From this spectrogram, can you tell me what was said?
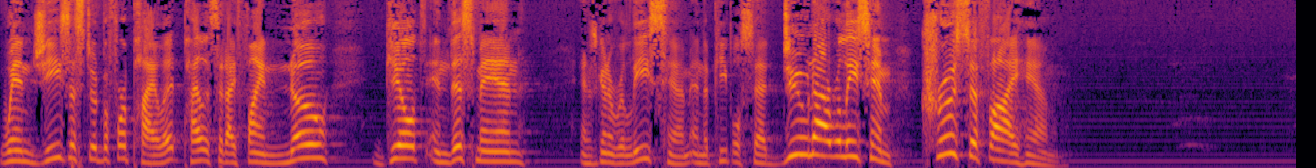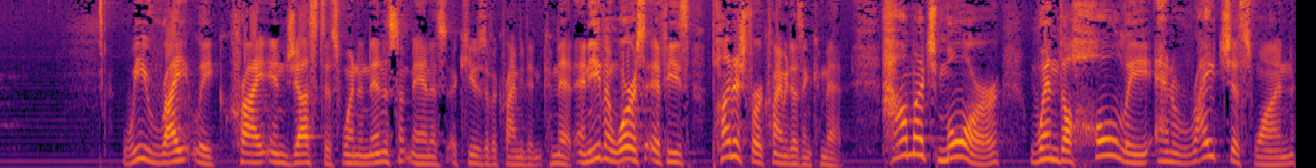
when Jesus stood before Pilate. Pilate said, I find no guilt in this man and is going to release him. And the people said, Do not release him, crucify him. we rightly cry injustice when an innocent man is accused of a crime he didn't commit. And even worse, if he's punished for a crime he doesn't commit. How much more when the holy and righteous one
